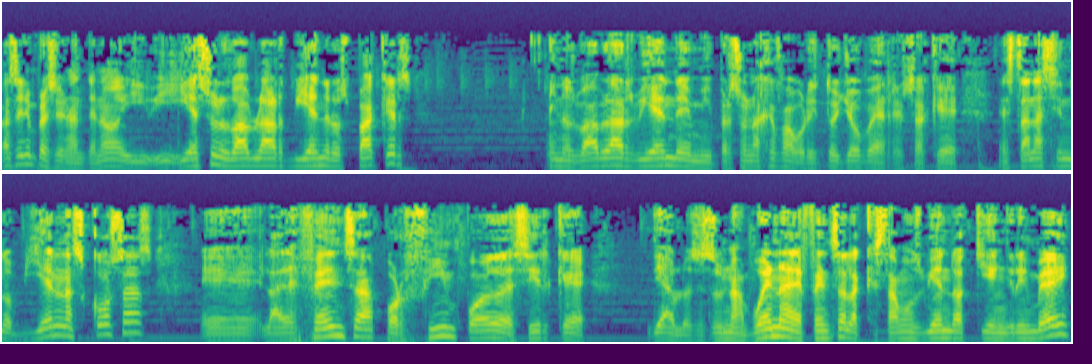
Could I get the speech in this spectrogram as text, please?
va a ser impresionante, ¿no? Y, y, eso nos va a hablar bien de los Packers y nos va a hablar bien de mi personaje favorito, Joe Berry. O sea que están haciendo bien las cosas. Eh, la defensa, por fin puedo decir que, diablos, es una buena defensa la que estamos viendo aquí en Green Bay.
